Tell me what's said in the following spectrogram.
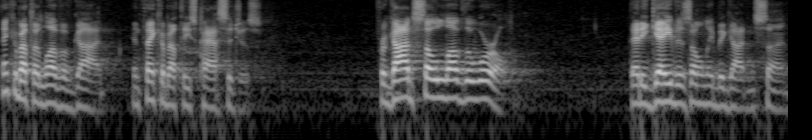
Think about the love of God and think about these passages. For God so loved the world that he gave his only begotten Son.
